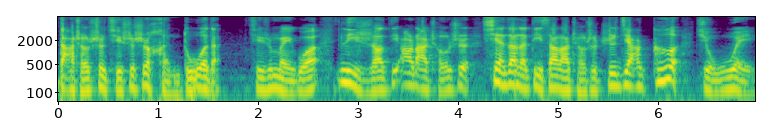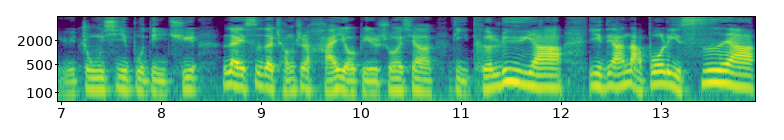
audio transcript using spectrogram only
大城市其实是很多的。其实美国历史上第二大城市，现在的第三大城市芝加哥就位于中西部地区。类似的城市还有，比如说像底特律呀、印第安纳波利斯呀、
